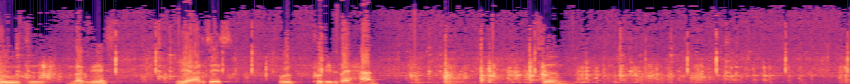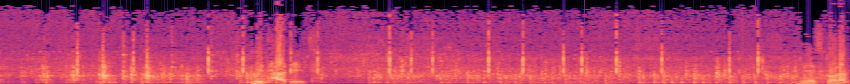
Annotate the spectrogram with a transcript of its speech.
to the, like this. Yeah, like this. We put it by hand. Then we tight it. Yeah, it's going like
